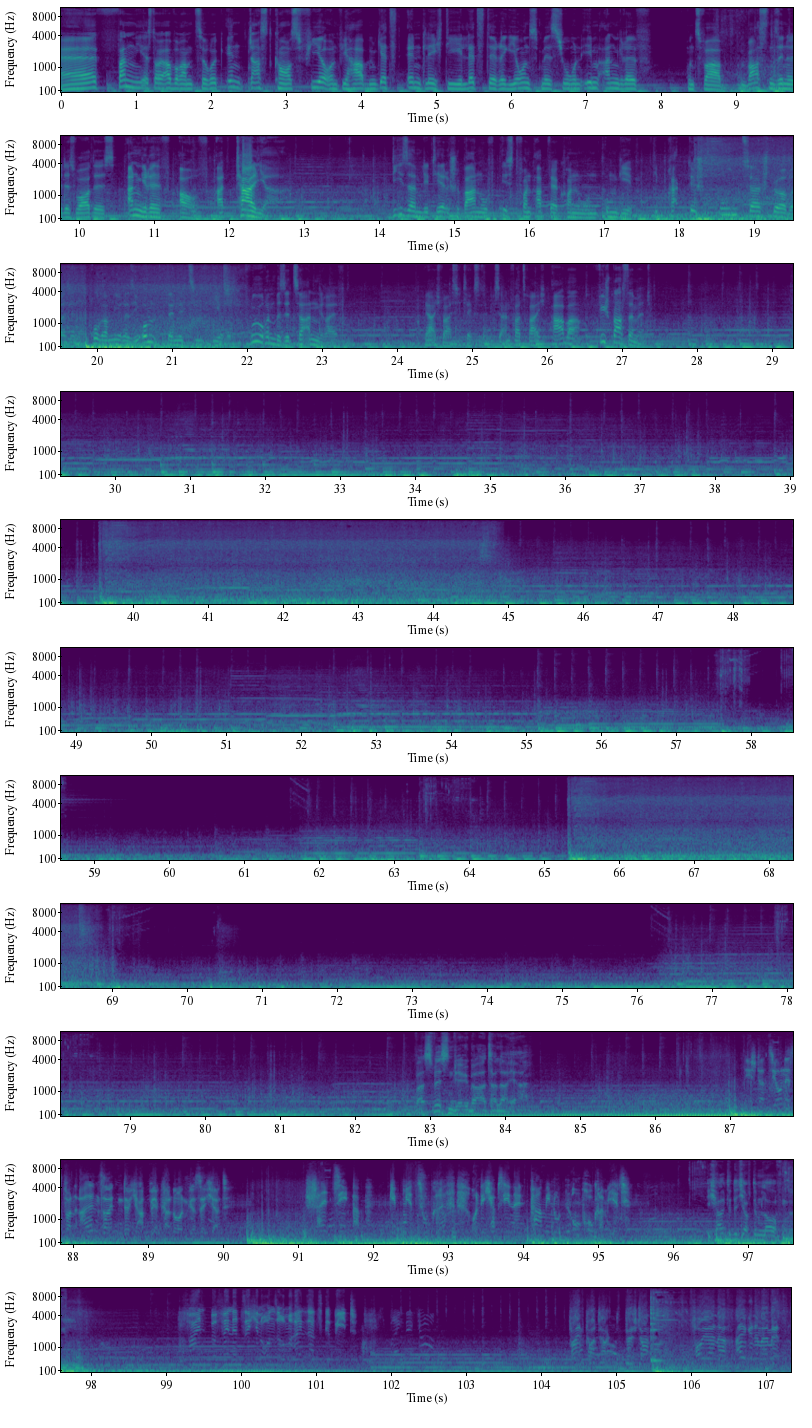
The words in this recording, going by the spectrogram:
entspannen. Hier ist euer Avoram zurück in Just Cause 4 und wir haben jetzt endlich die letzte Regionsmission im Angriff. Und zwar im wahrsten Sinne des Wortes Angriff auf Atalia. Dieser militärische Bahnhof ist von Abwehrkanonen umgeben, die praktisch unzerstörbar sind. Programmiere sie um, damit sie ihre früheren Besitzer angreifen. Ja, ich weiß, die Texte sind nicht sehr einfallsreich, aber viel Spaß damit. Was wissen wir über Atalaya? Die Station ist von allen Seiten durch Abwehrkanonen gesichert. Schalt sie ab. Gib mir Zugriff und ich habe sie in ein paar Minuten umprogrammiert. Ich halte dich auf dem Laufenden. Feind befindet sich in unserem Einsatzgebiet. Ich bring dich um. Feindkontakt, verstanden. Feuer nach eigenem Ermessen.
